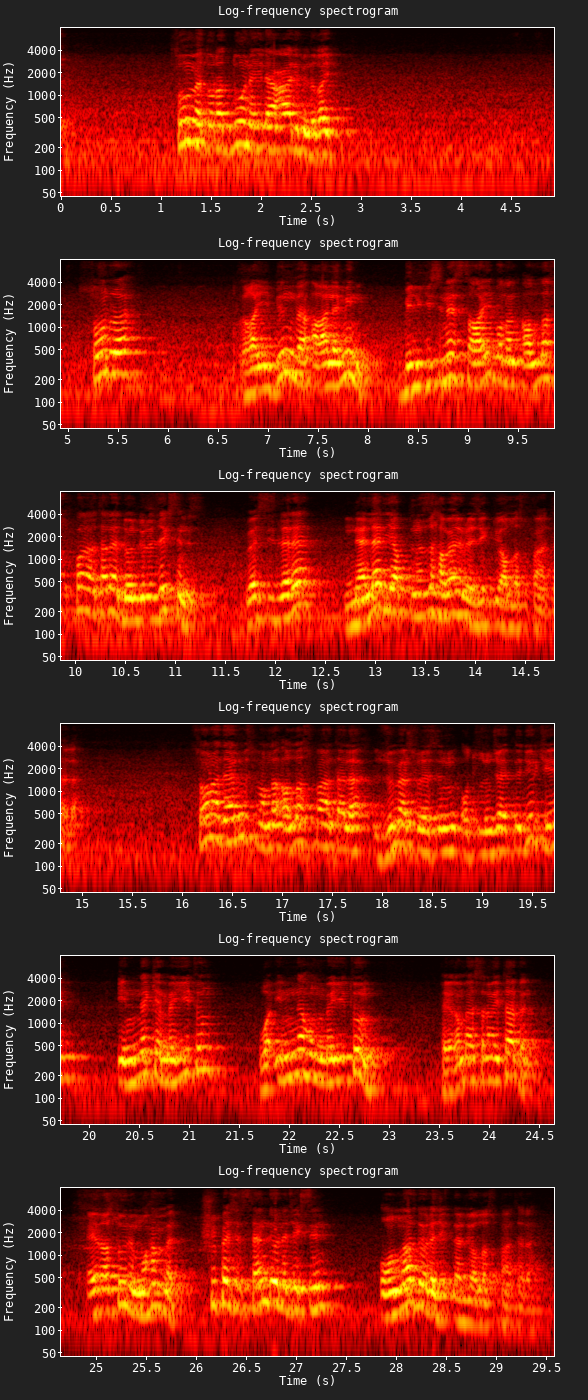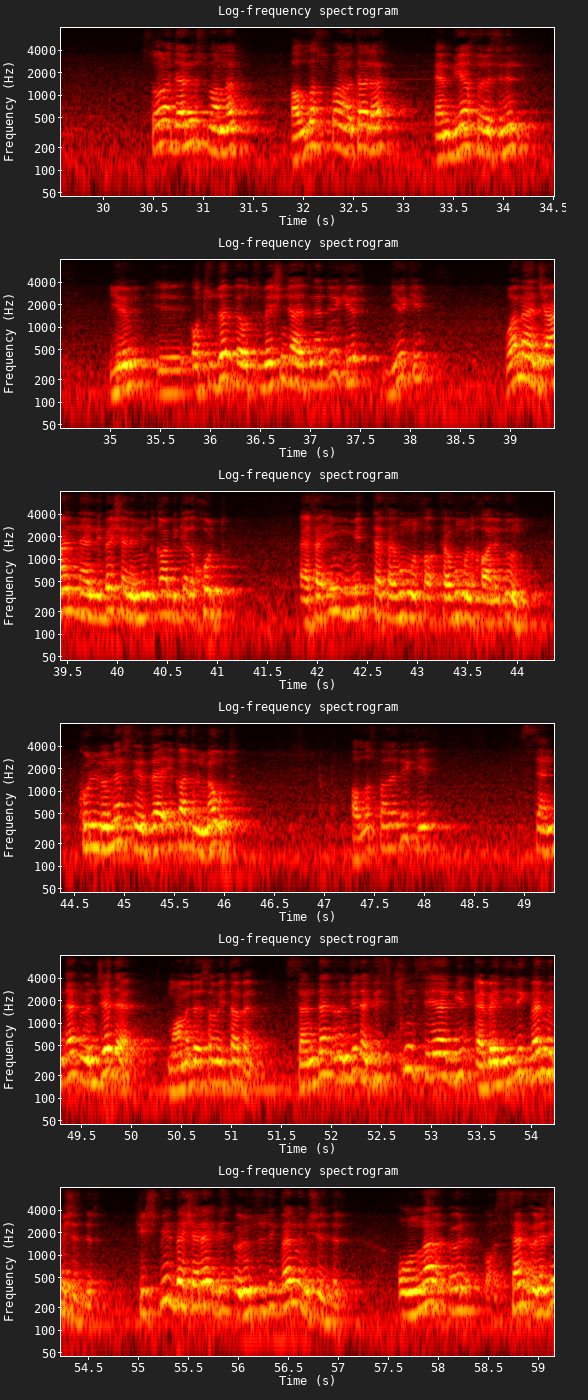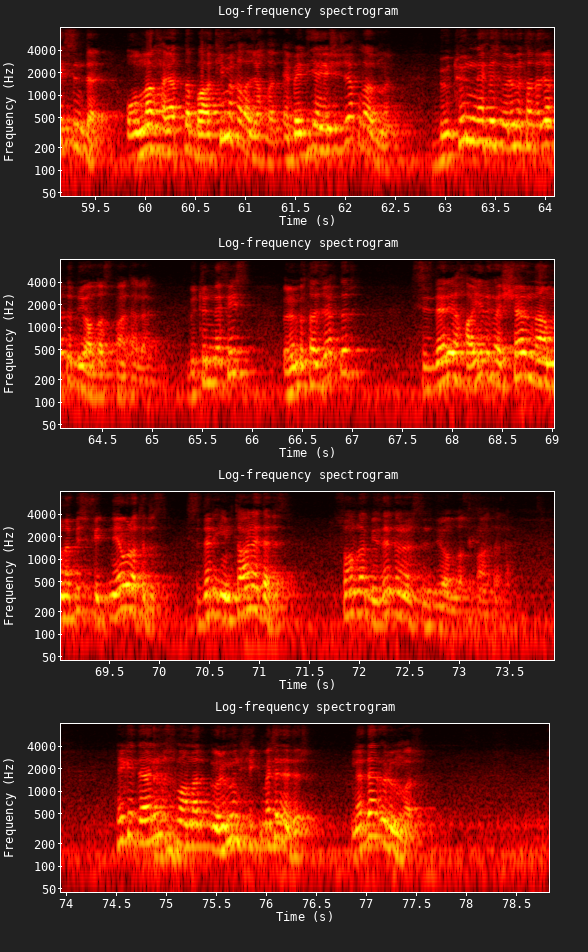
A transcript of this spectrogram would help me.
ثُمَّ تُرَدُّونَ اِلَى عَالِمِ الْغَيْبِ Sonra gaybın ve alemin bilgisine sahip olan Allah subhanahu teala döndürüleceksiniz. Ve sizlere neler yaptığınızı haber verecek diyor Allah subhanahu teala. Sonra değerli Müslümanlar Allah subhanahu teala Zümer suresinin 30. ayetinde diyor ki inneke meyyitun ve innehum meyyitun Peygamber Aleyhisselam'a hitaben Ey Resulü Muhammed şüphesiz sen de öleceksin. Onlar da ölecekler diyor Allah subhanahu teala. Sonra değerli Müslümanlar Allah subhanahu teala Enbiya suresinin 20, e, 34 ve 35. ayetinde diyor ki diyor ki وَمَا جَعَلْنَا لِبَشَرٍ مِنْ قَبْلِكَ الْخُلْدِ Efe im mitte fehumul halidun. Kullu nefsin zâikatul mevt. Allah subhanahu diyor ki senden önce de Muhammed Aleyhisselam'a hitaben senden önce de biz kimseye bir ebedilik vermemişizdir. Hiçbir beşere biz ölümsüzlük vermemişizdir. Onlar öl sen öleceksin de onlar hayatta baki mi kalacaklar? Ebediyen yaşayacaklar mı? Bütün nefis ölüme tadacaktır diyor Allah Subhanahu Teala. Bütün nefis ölüme tadacaktır. Sizleri hayır ve şer namına biz fitneye uğratırız. Sizleri imtihan ederiz. Sonra bize dönersiniz diyor Allah subhanahu teala. Peki değerli Müslümanlar ölümün hikmeti nedir? Neden ölüm var?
